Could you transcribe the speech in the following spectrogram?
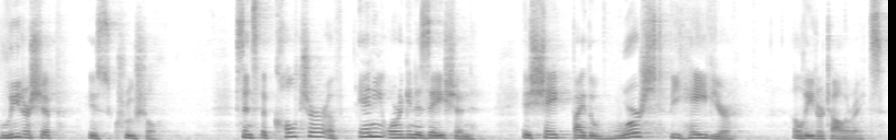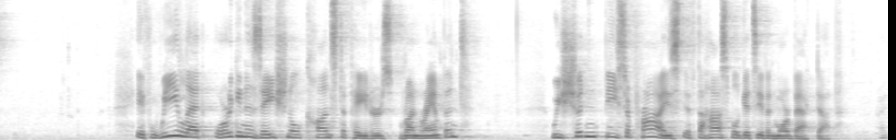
Leadership is crucial, since the culture of any organization is shaped by the worst behavior a leader tolerates. If we let organizational constipators run rampant, we shouldn't be surprised if the hospital gets even more backed up. Right?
